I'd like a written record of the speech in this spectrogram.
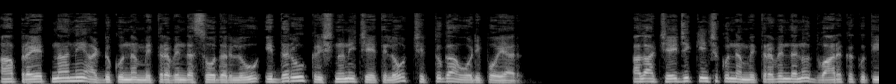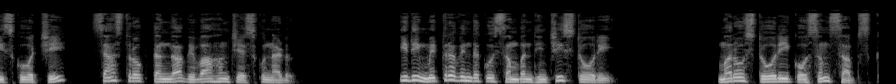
ఆ ప్రయత్నాన్ని అడ్డుకున్న మిత్రవింద సోదరులు ఇద్దరూ కృష్ణుని చేతిలో చిత్తుగా ఓడిపోయారు. అలా చేజిక్కించుకున్న మిత్రవిందను ద్వారకకు తీసుకువచ్చి శాస్త్రోక్తంగా వివాహం చేసుకున్నాడు. ఇది మిత్రవిందకు సంబంధించి స్టోరీ. మరో స్టోరీ కోసం సబ్స్క్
